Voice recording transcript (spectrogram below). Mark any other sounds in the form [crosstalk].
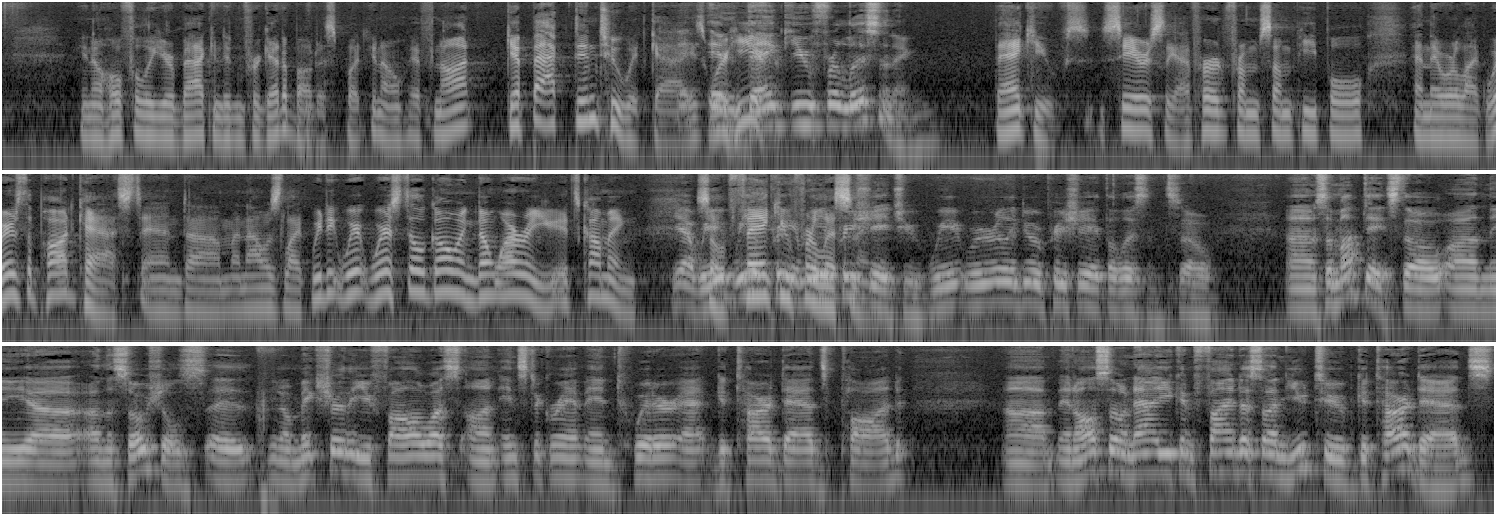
you know, hopefully, you're back and didn't forget about us. But you know, if not, get back into it, guys. We're and here. Thank you for listening. Thank you. S- Seriously, I've heard from some people, and they were like, "Where's the podcast?" And um, and I was like, "We did, we're we're still going. Don't worry, it's coming." Yeah, we, So we thank you for we listening. appreciate you. We, we really do appreciate the listen. So, um, some updates though on the uh, on the socials. Uh, you know, make sure that you follow us on Instagram and Twitter at Guitar Dads Pod, um, and also now you can find us on YouTube, Guitar Dads.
